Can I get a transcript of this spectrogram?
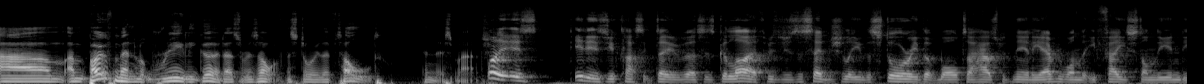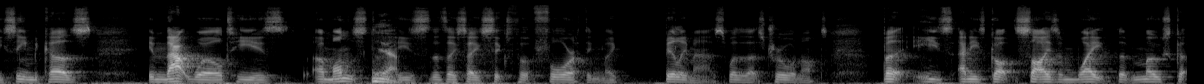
Um, and both men look really good as a result of the story they've told in this match. Well, it is. It is your classic David versus Goliath, which is essentially the story that Walter has with nearly everyone that he faced on the indie scene. Because in that world, he is a monster. Yeah. He's as they say six foot four. I think they bill him as whether that's true or not. But he's and he's got size and weight that most go-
